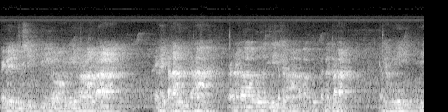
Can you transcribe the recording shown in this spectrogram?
เป็นสิ่งที่หล่อเลี้ยงร่างกายให้ตั้งได้และก็เพื่อที่จะมาประพฤติปฏิบัติอย่างนี้นี่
